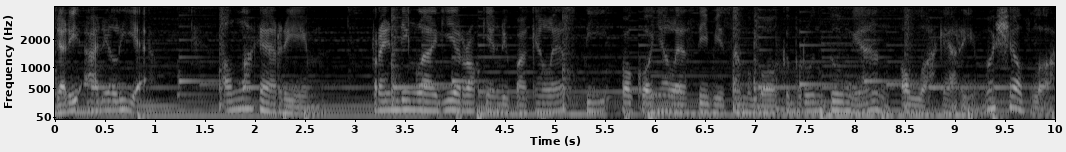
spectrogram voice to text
Dari Adelia, Allah Karim, trending lagi rok yang dipakai Lesti. Pokoknya Lesti bisa membawa keberuntungan. Allah Karim, Masya Allah.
